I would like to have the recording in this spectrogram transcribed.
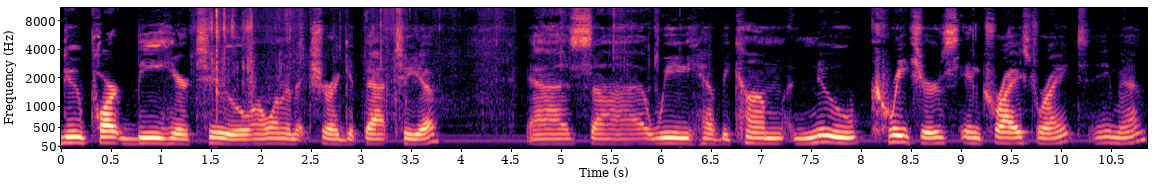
do part B here too. I want to make sure I get that to you. As uh, we have become new creatures in Christ, right? Amen.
